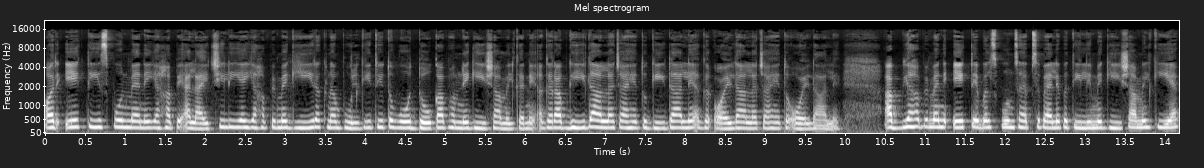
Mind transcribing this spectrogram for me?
और एक टीस्पून मैंने यहाँ पे इलायची ली है, यहाँ पे मैं घी रखना भूल गई थी तो वो दो कप हमने घी शामिल करने। अगर आप घी डालना चाहें तो घी डाल लें, अगर ऑयल डालना चाहें तो ऑयल डाल अब यहाँ पे मैंने एक टेबल स्पून साहब से पहले पतीली में घी शामिल किया है।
